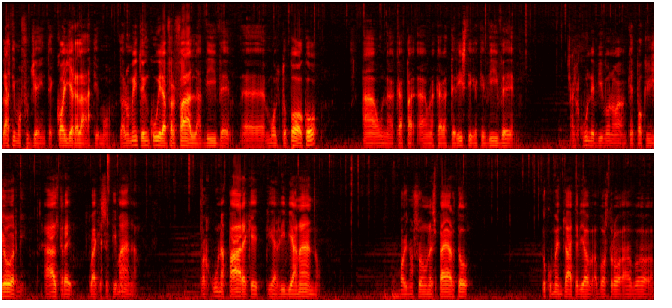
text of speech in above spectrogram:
l'attimo fuggente, cogliere l'attimo. Dal momento in cui la farfalla vive eh, molto poco, ha una, capa- ha una, caratteristica che vive, alcune vivono anche pochi giorni, altre qualche settimana, qualcuna pare che arrivi a un anno. Poi non sono un esperto, documentatevi a, vostro... A,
